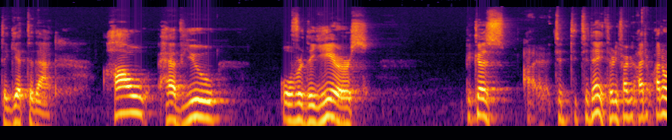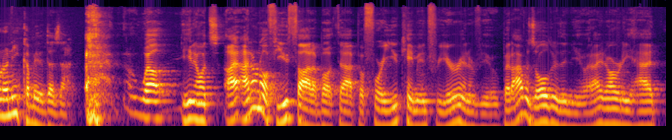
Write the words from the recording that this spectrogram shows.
to get to that how have you, over the years, because today, 35, I don't, I don't know any company that does that. well, you know, it's, I, I don't know if you thought about that before you came in for your interview, but I was older than you and I'd already had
